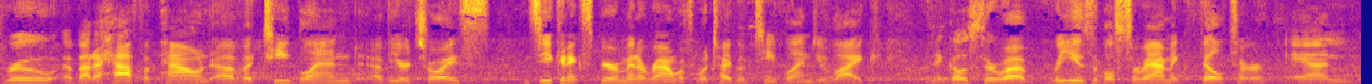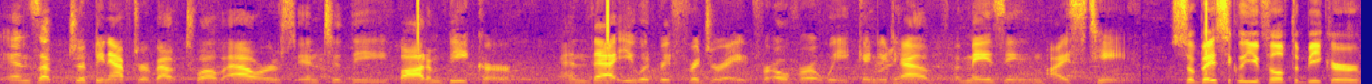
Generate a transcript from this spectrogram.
through about a half a pound of a tea blend of your choice. And so you can experiment around with what type of tea blend you like. And it goes through a reusable ceramic filter and ends up dripping after about 12 hours into the bottom beaker. And that you would refrigerate for over a week, and you'd have amazing iced tea. So basically, you fill up the beaker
